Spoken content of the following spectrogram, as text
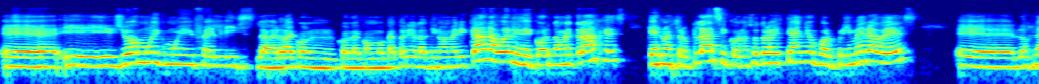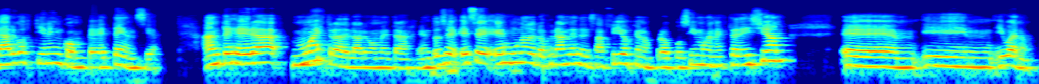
Eh, y, yo muy, muy feliz, la verdad, con, con, la convocatoria latinoamericana, bueno, y de cortometrajes, que es nuestro clásico. Nosotros este año, por primera vez, eh, los largos tienen competencia. Antes era muestra de largometraje. Entonces, ese es uno de los grandes desafíos que nos propusimos en esta edición. Em, y, bueno,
